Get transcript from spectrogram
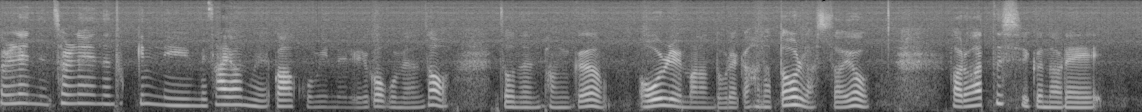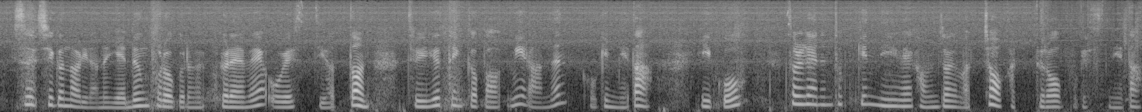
설레는, 설레는 토끼님의 사연과 고민을 읽어보면서 저는 방금 어울릴 만한 노래가 하나 떠올랐어요. 바로 하트 시그널의 시그널이라는 예능 프로그램의 OST였던 Do You Think About Me라는 곡입니다. 이 곡 설레는 토끼님의 감정에 맞춰 들어보겠습니다.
